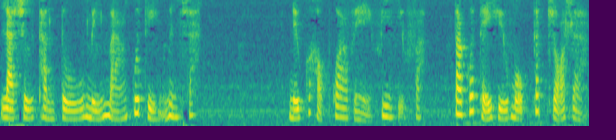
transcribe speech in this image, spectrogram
là sự thành tựu mỹ mãn của thiện minh sát. Nếu có học qua về vi diệu pháp, ta có thể hiểu một cách rõ ràng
